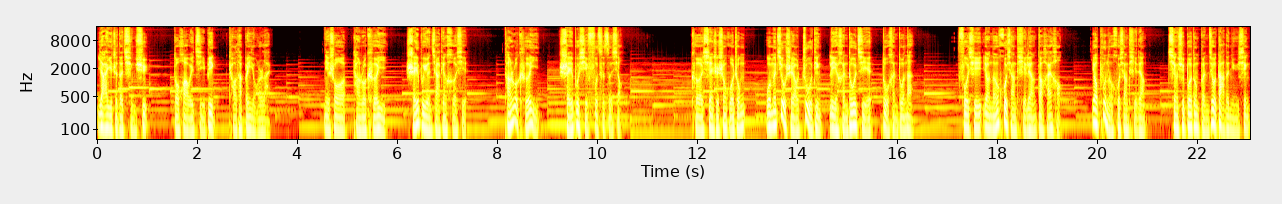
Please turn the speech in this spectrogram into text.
压抑着的情绪，都化为疾病朝她奔涌而来。你说，倘若可以，谁不愿家庭和谐？倘若可以。谁不喜父慈子孝？可现实生活中，我们就是要注定历很多劫，渡很多难。夫妻要能互相体谅，倒还好；要不能互相体谅，情绪波动本就大的女性，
